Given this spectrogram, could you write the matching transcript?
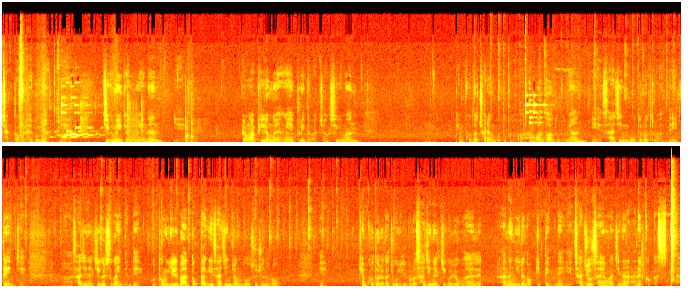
작동을 해보면 예, 지금의 경우에는 예, 영화 필름 모양의 불이 들어왔죠. 지금은 캠코더 촬영 모드고요. 한 번 더 누르면 예, 사진 모드로 들어왔는데 이때 이제 어, 사진을 찍을 수가 있는데 보통 일반 똑딱이 사진 정도 수준으로 예, 캠코더를 가지고 일부러 사진을 찍으려고 할, 하는 일은 없기 때문에 예, 자주 사용하지는 않을 것 같습니다.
